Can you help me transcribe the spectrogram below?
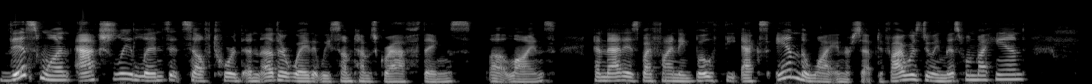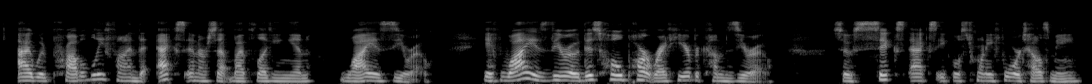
This one actually lends itself toward another way that we sometimes graph things, uh, lines, and that is by finding both the x and the y-intercept. If I was doing this one by hand, I would probably find the x-intercept by plugging in y is 0. If y is 0, this whole part right here becomes 0. So 6x equals 24 tells me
